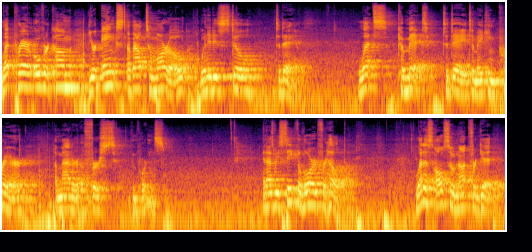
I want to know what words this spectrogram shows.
Let prayer overcome your angst about tomorrow when it is still today. Let's commit today to making prayer a matter of first importance. And as we seek the Lord for help, let us also not forget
